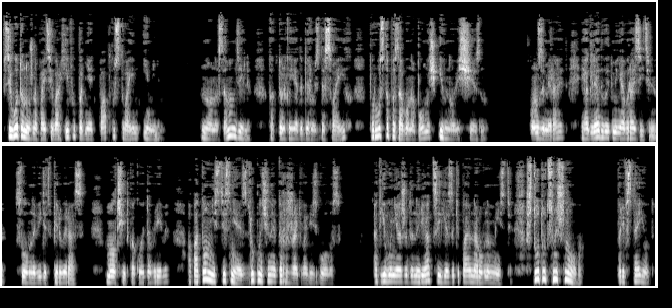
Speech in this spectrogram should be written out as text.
Всего-то нужно пойти в архив и поднять папку с твоим именем. Но на самом деле, как только я доберусь до своих, просто позову на помощь и вновь исчезну. Он замирает и оглядывает меня выразительно, словно видит в первый раз. Молчит какое-то время, а потом, не стесняясь, вдруг начинает ржать во весь голос. От его неожиданной реакции я закипаю на ровном месте. Что тут смешного? Привстает,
